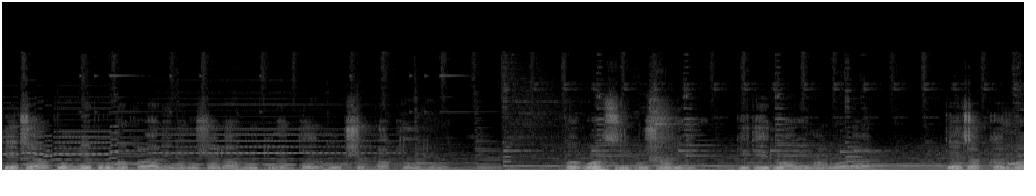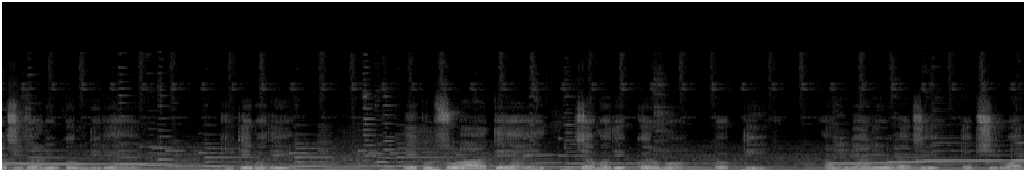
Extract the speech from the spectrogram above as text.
त्याच्या पुण्यपूर्ण फळाने मनुष्याला मृत्यूनंतर मोक्ष प्राप्त होतो. भगवान श्रीकृष्णाने गीतेद्वारे मानवाला त्याच्या कर्माची जाणीव करून दिली आहे. गीतेमध्ये एकूण सोळा अध्याय आहेत ज्यामध्ये कर्म भक्ती आणि ज्ञानयोगाचे तपशीलवार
